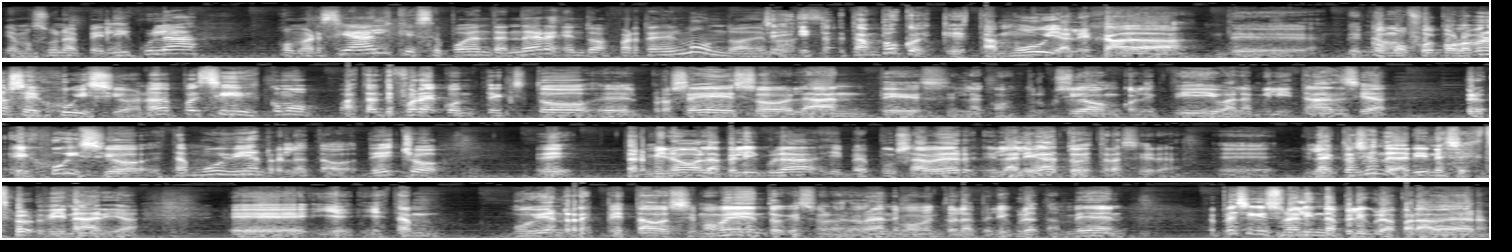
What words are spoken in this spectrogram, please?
digamos, una película comercial que se puede entender en todas partes del mundo, Sí, además. t- tampoco es que está muy alejada de, de cómo No. fue por lo menos el juicio, ¿no? Después sí, es como bastante fuera de contexto el proceso, el antes, la construcción colectiva, la militancia, pero el juicio está muy bien relatado. De hecho, eh, terminó la película y me puse a ver el alegato de Trasera. Eh, la actuación de Darín es extraordinaria eh, y, y está muy bien respetado ese momento, que es uno de los grandes momentos de la película también. Me parece que es una linda película para ver.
